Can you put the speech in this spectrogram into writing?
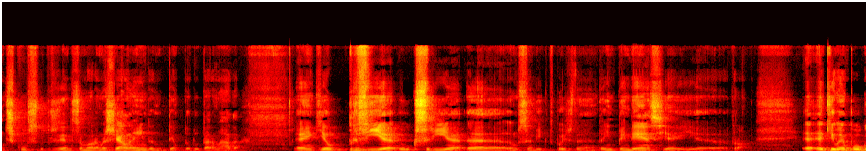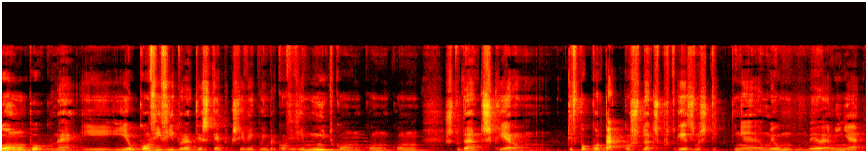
um discurso do presidente Samora Machel, ainda no tempo da luta armada, em que ele previa o que seria uh, Moçambique depois da, da independência e uh, pronto. Aquilo empolgou-me um pouco, né? E, e, eu convivi durante esse tempo que estive em Coimbra, convivi muito com, com, com estudantes que eram tive pouco contacto com estudantes portugueses, mas tinha o meu, a minha,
